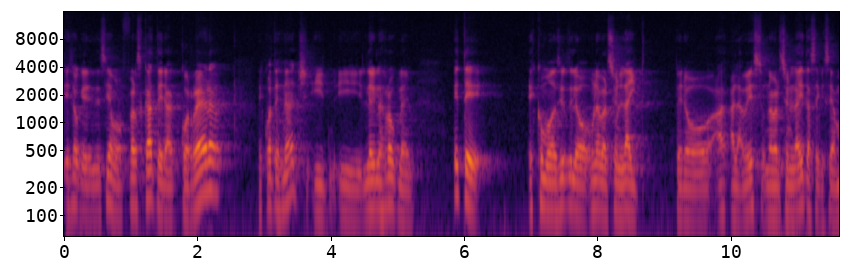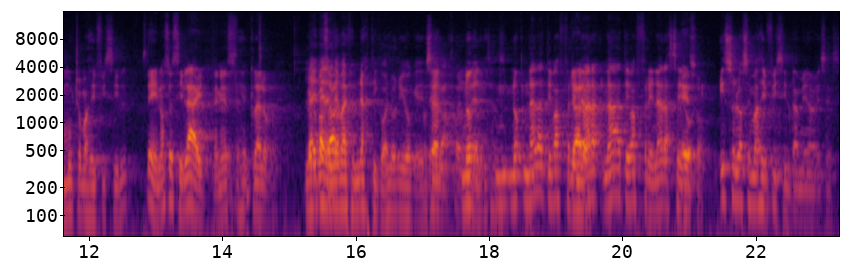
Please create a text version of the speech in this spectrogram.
es lo que decíamos, First Cut era correr, squat snatch y, y legless row climb. Este es como decírtelo una versión light, pero a, a la vez una versión light hace que sea mucho más difícil. sí, no sé si light tenés... Eh, Claro. La Lo idea que del pasa- tema del gimnástico es lo único que O te sea, el no- nivel, quizás. no- nada te va a frenar, Claro. nada te va a frenar a cero. Eso. Eso lo hace más difícil también a veces.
